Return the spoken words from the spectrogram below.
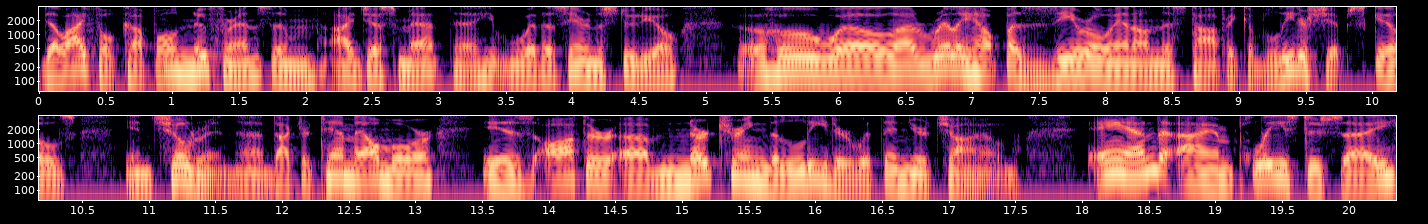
delightful couple, new friends, whom I just met uh, with us here in the studio, uh, who will uh, really help us zero in on this topic of leadership skills in children. Dr. Tim Elmore is author of Nurturing the Leader Within Your Child. And I am pleased to say,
